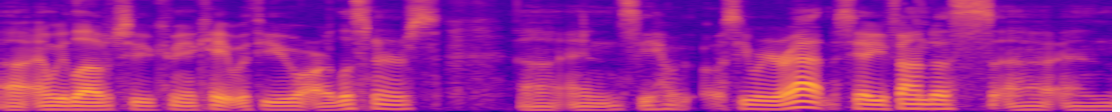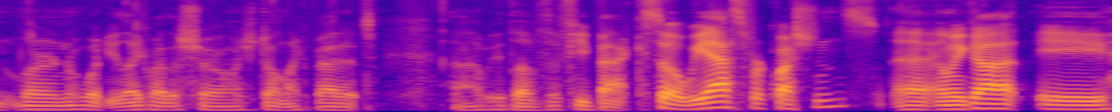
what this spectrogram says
uh, and we love to communicate with you, our listeners, uh, and see how see where you're at, see how you found us, uh, and learn what you like about the show and what you don't like about it. Uh, we love the feedback. So we asked for questions, and we got a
